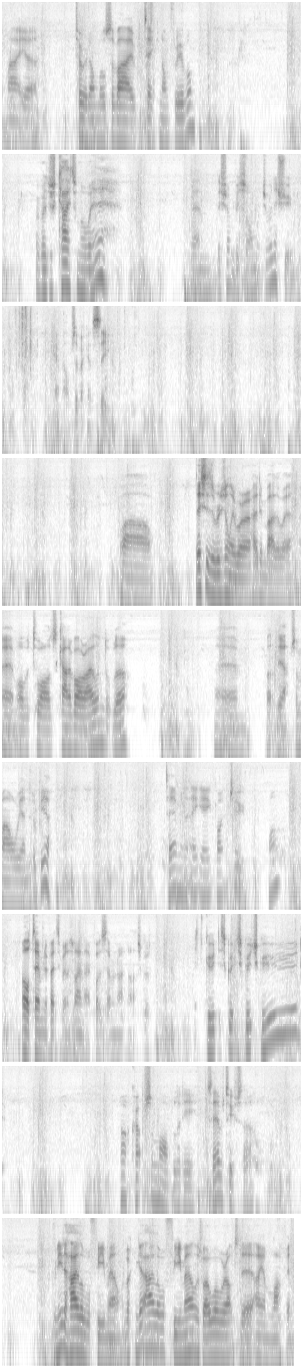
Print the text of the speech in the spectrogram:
My uh, will survive taking on three of them. If I just kite them away, then there shouldn't be so much of an issue. Can't help see if I can see. Wow. This is originally where I'm heading by the way, um, over towards Carnivore Island up there. Um, but yeah, somehow we ended up here. Taming at 88.2. What? Oh, timing effectiveness 99.7 right now, that's good. It's good, it's good, it's good, it's good. Oh crap, some more bloody saber-tooths there. We need a high level female. If I can get a high level female as well while we're out today, I am laughing.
